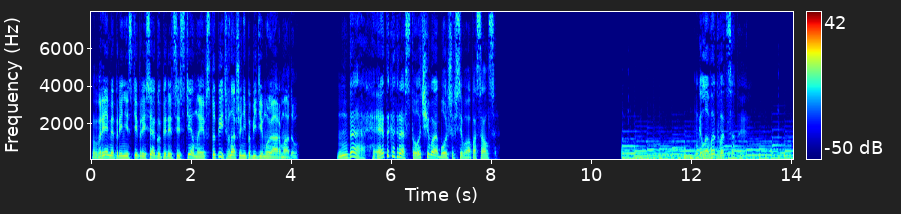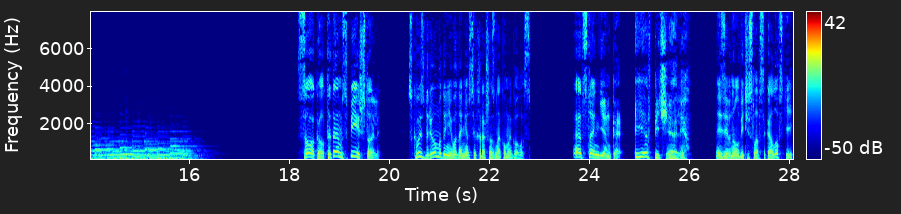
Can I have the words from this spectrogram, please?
«Время принести присягу перед системой и вступить в нашу непобедимую армаду». Да, это как раз то, чего я больше всего опасался. Глава двадцатая «Сокол, ты там спишь, что ли?» Сквозь дрему до него донесся хорошо знакомый голос. «Отстань, Генка, я в печали», — зевнул Вячеслав Соколовский,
